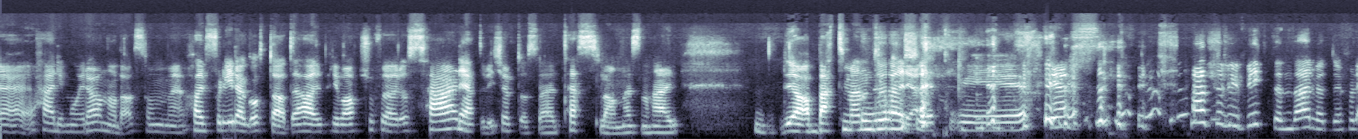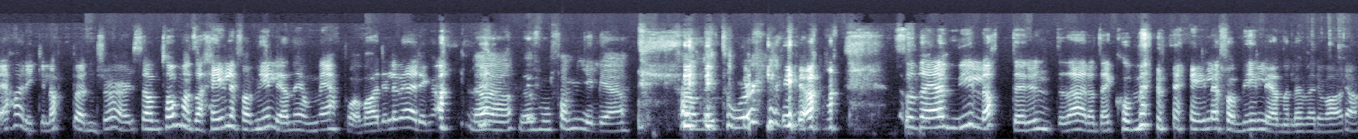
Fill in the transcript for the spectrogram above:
eh, her i Mo i Rana da, som har flira godt av at jeg har privatsjåfør, og særlig etter vi kjøpte oss Tesla med sånn her ja, Batman dør. Yes. Etter vi fikk den der, vet du, for jeg har ikke lappen sjøl. Så han Thomas og hele familien er jo med på vareleveringa. Ja, ja. Det er sånn familie family tour. Ja. Så det er mye latter rundt det der at jeg kommer med hele familien og leverer varer.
